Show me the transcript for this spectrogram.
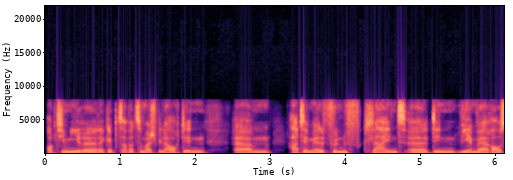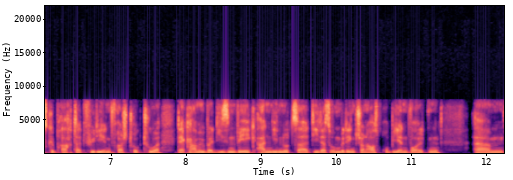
optimiere. Da gibt es aber zum Beispiel auch den ähm, HTML5-Client, äh, den VMware rausgebracht hat für die Infrastruktur. Der kam über diesen Weg an die Nutzer, die das unbedingt schon ausprobieren wollten, ähm,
